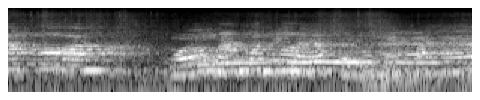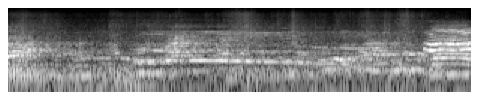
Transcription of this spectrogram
ละครหัวมันวันนี้นะขอบคุณค่ะแบบ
